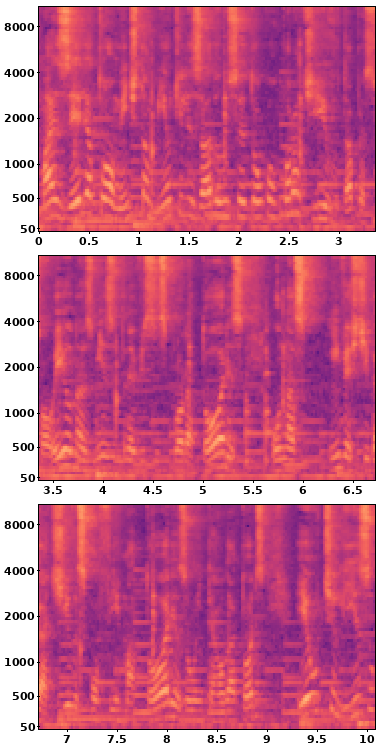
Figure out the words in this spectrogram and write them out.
Mas ele atualmente também é utilizado no setor corporativo, tá pessoal? Eu nas minhas entrevistas exploratórias ou nas investigativas confirmatórias ou interrogatórias, eu utilizo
